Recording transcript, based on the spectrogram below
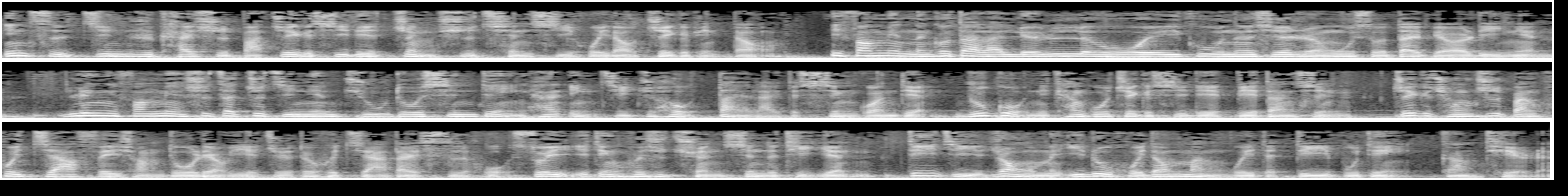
因此今日开始把这个系列正式迁徙回到这个频道。一方面能够带来流流回顾那些人物所代表的理念，另一方面是在这几年诸多新电影和影集之后带来的新观点。如果你看过这个系列，别担心，这个重置版会加非常多料，也绝对会夹带私货，所以一定会是全新的体验。第一集让我们一路回到漫威的第一部电影《钢铁人》。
